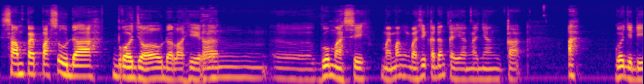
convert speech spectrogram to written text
sampai pas udah brojol, udah lahiran, gue masih, memang masih kadang kayak nggak nyangka, ah, gue jadi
